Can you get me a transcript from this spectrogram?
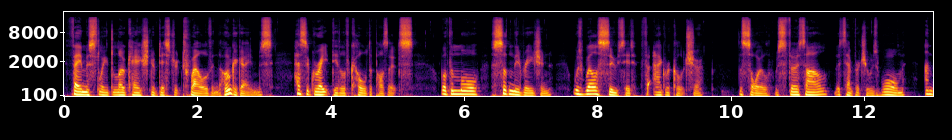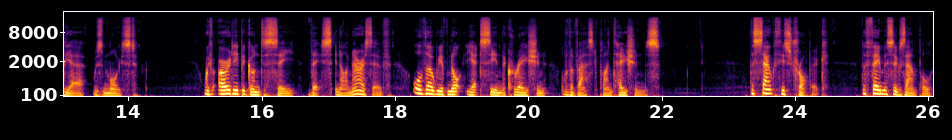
famously the location of District 12 in the Hunger Games, has a great deal of coal deposits, while the more southerly region was well suited for agriculture. The soil was fertile, the temperature was warm, and the air was moist. We've already begun to see this in our narrative, although we have not yet seen the creation of the vast plantations. The south is tropic, the famous example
